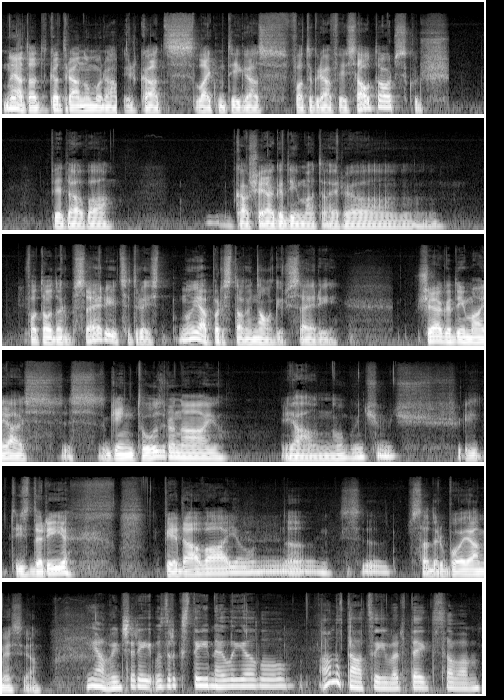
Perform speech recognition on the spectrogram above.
Nu jā, tātad katrā numurā ir kāds laikmatīgās fotografijas autors, kurš piedāvā, kā šajā gadījumā, tā ir uh, fotodarba sērija. Citreiz, nu jā, parasti tā vienalga ir sērija. Šajā gadījumā, jā, es, es Gintu uzrunāju, jā, un nu, viņš, viņš izdarīja, piedāvāja, un uh, sadarbojāmies. Jā. jā, viņš arī uzrakstīja nelielu anotāciju, var teikt, savam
